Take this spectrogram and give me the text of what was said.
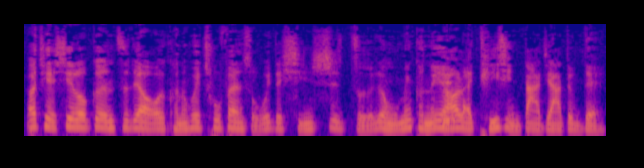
而且泄露个人资料可能会触犯所谓的刑事责任，我们可能也要来提醒大家，对不对？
